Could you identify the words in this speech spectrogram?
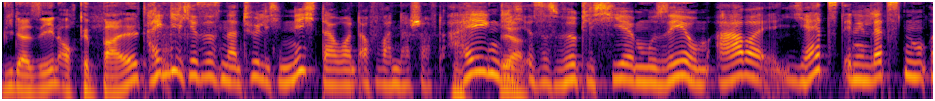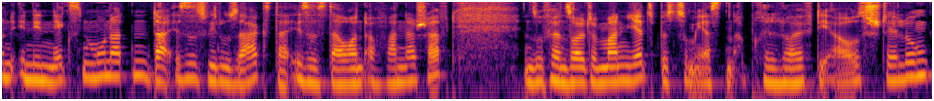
Wiedersehen, auch geballt. Eigentlich ist es natürlich nicht dauernd auf Wanderschaft. Eigentlich ja. ist es wirklich hier im Museum. Aber jetzt in den letzten und in den nächsten Monaten, da ist es, wie du sagst, da ist es dauernd auf Wanderschaft. Insofern sollte man jetzt bis zum 1. April läuft die Ausstellung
